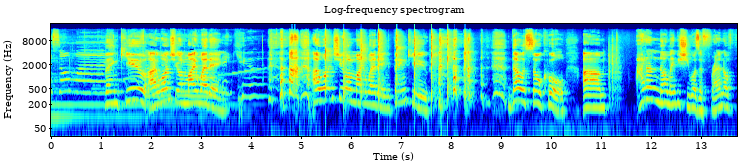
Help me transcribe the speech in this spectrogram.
you so much. Thank you. I want you on my wedding. Thank you. I want you on my wedding. Thank you. that was so cool. Um, I don't know. Maybe she was a friend of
